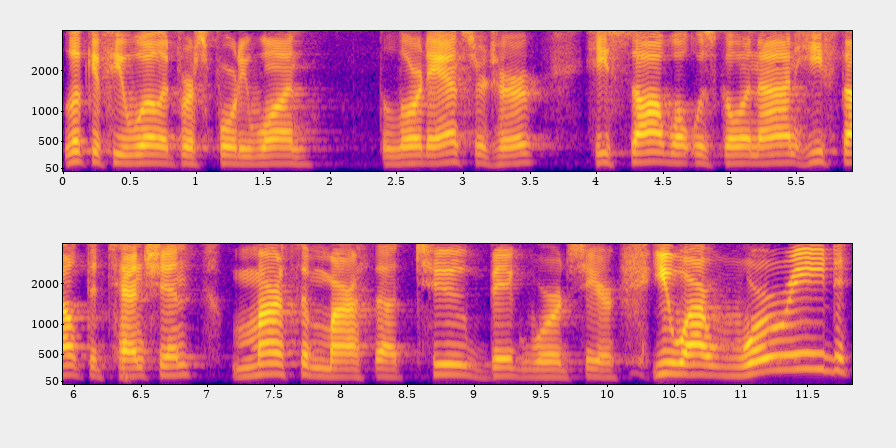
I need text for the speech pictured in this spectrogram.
Look, if you will, at verse 41. The Lord answered her. He saw what was going on. He felt the tension. Martha, Martha, two big words here. You are worried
